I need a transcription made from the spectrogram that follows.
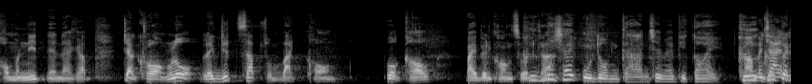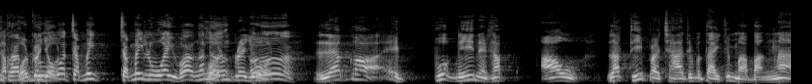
คอมมิวนิสต์เนี่ยนะครับ จะครองโลกและยึดทรัพย์สมบัติของพวกเขาไปเป็นของส่วนคือกลางไม่ใช่อุดมการณ์ใช่ไหมพี่ต้อย คืออ่าไม่ใช่คือเป็นครับความผลกประโยลัชน์วว่าจะไม่จะไม่รวยว่างั้นผเถลอะประโยชน์เออแล้วก็ไอ้พวกนี้นะครับเอา ลัทธิประชาธิปไตยขึ้นมาบังหน้า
